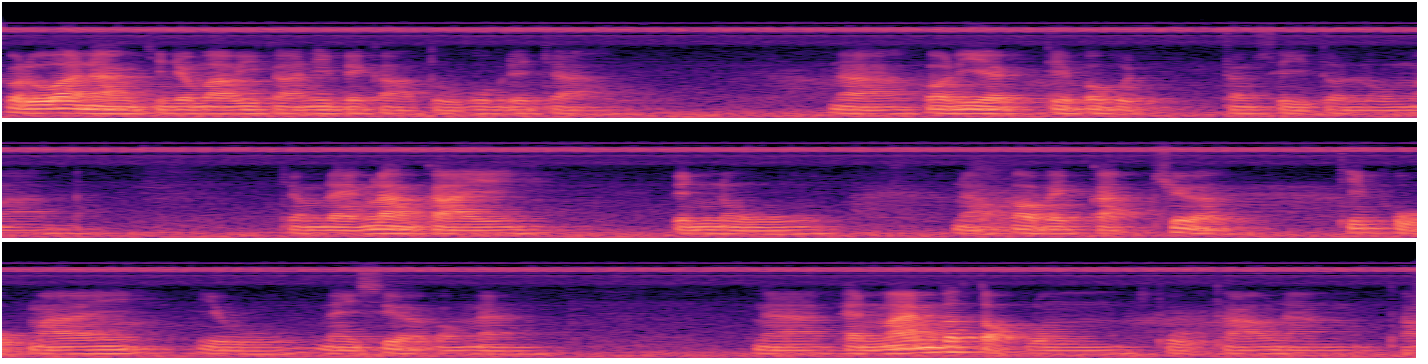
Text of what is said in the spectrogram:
ก็รู้ว่านางจินดามาวิกานี้ไปกล่าวตู่พระพุทธเจ้านะก็เรียกเทพบุตรทั้งสี่ตนลงมาจำแรงร่างกายเป็นหนูนะเข้าไปกัดเชือกที่ผูกไม้อยู่ในเสื้อของนาง นะแผ่นไม้มันก็ตกลงถูกเท้านางเท้า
